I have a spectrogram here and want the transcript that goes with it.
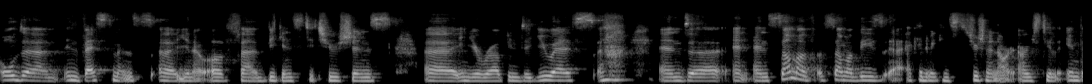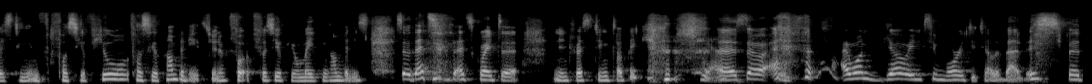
all the investments, uh, you know, of uh, big institutions uh, in Europe, in the US, and uh, and and some of some of these uh, academic institutions are, are still investing in fossil fuel fossil companies, you know, fossil fuel making companies. So that's that's quite a, an interesting topic. Yes. so I won't go into more detail about this, but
